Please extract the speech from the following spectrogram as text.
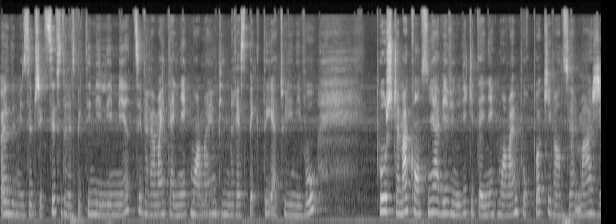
un de mes objectifs, c'est de respecter mes limites, c'est vraiment être alignée avec moi-même, puis de me respecter à tous les niveaux. Pour justement continuer à vivre une vie qui est alignée avec moi-même, pour pas qu'éventuellement, je.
